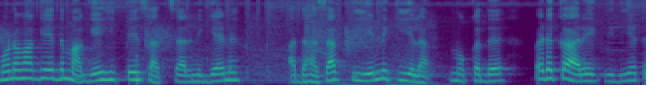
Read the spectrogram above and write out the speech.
මොන වගේද මගේ හිතේ සත්සරණි ගැන අදහසක් තියෙන්නේ කියලා. මොකද වැඩකාරයෙක් විදියට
